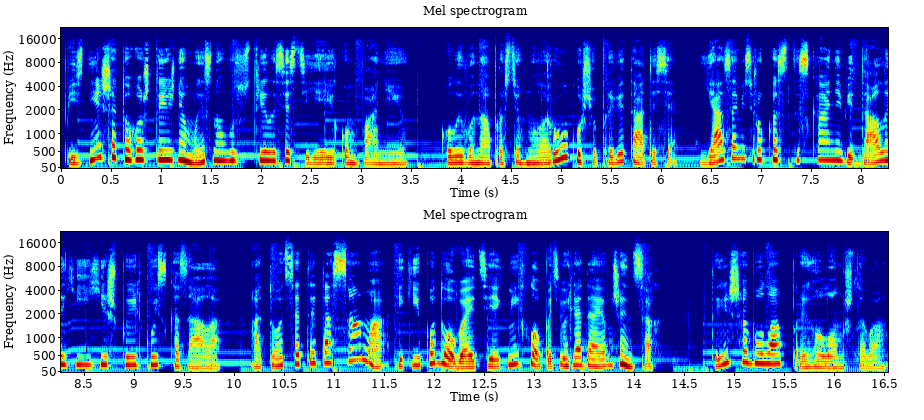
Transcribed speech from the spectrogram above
Пізніше того ж тижня ми знову зустрілися з цією компанією. Коли вона простягнула руку, щоб привітатися, я замість рукостискання віддала їй її шпильку і сказала: А то це ти та сама, якій подобається, як мій хлопець виглядає в джинсах. Тиша була приголомшлива.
